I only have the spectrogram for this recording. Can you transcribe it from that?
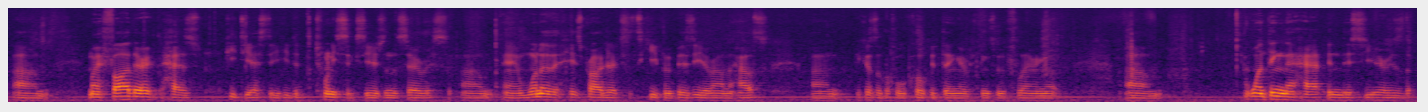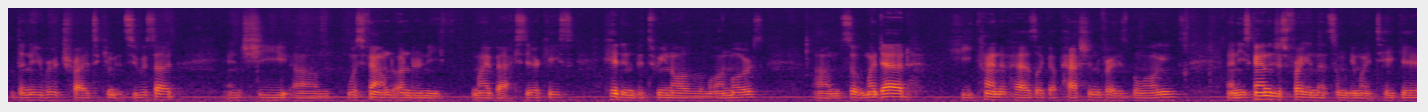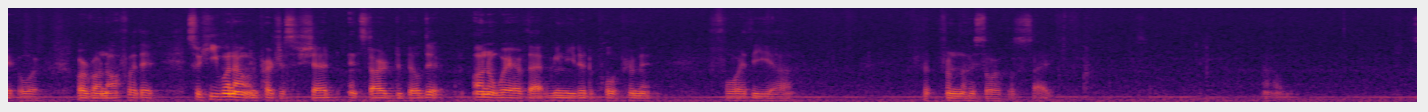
Um, my father has PTSD. He did 26 years in the service, um, and one of the, his projects is to keep him busy around the house um, because of the whole COVID thing. Everything's been flaring up. Um, one thing that happened this year is the, the neighbor tried to commit suicide, and she um, was found underneath my back staircase, hidden between all the lawnmowers. So my dad, he kind of has like a passion for his belongings, and he's kind of just frightened that somebody might take it or, or run off with it. So he went out and purchased a shed and started to build it, unaware of that we needed to pull a permit for the uh, from the historical society. Um,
